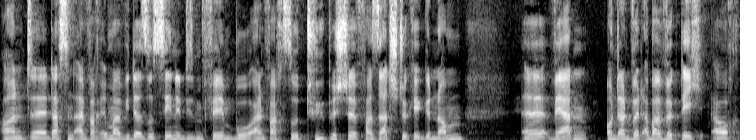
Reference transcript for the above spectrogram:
Und äh, das sind einfach immer wieder so Szenen in diesem Film, wo einfach so typische Versatzstücke genommen äh, werden und dann wird aber wirklich auch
